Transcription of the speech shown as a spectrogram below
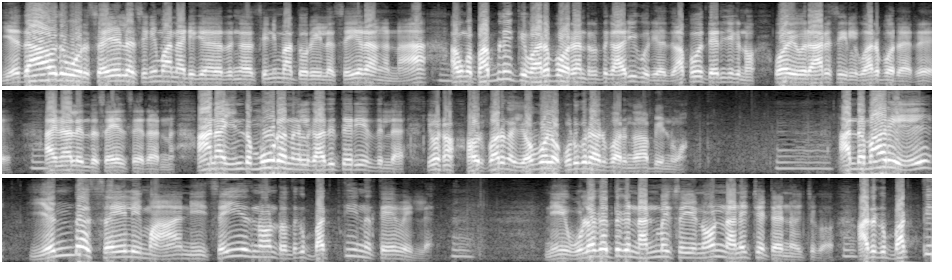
ஏதாவது ஒரு செயலை சினிமா நடிகருங்க சினிமா துறையில செய்யறாங்கன்னா அவங்க பப்ளிக் வரப்போறன்றதுக்கு அறிகுறி அது. அப்பவே தெரிஞ்சுக்கணும். ஓ இவர் அரசியலுக்கு வரப்போறாரு. அதனால இந்த செயல் செய்யறாருன்னு ஆனா இந்த மூடனுங்களுக்கு அது தெரியறது இல்ல இவன் அவர் பாருங்க எவ்வளவு கொடுக்குறாரு பாருங்க அப்படின்னுவான். அந்த மாதிரி எந்த செயலிமா நீ செய்யணுன்றதுக்கு பக்தின்னு தேவையில்லை. நீ உலகத்துக்கு நன்மை செய்யணும்னு நினைச்சிட்டேன்னு வச்சுக்கோ. அதுக்கு பக்தி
